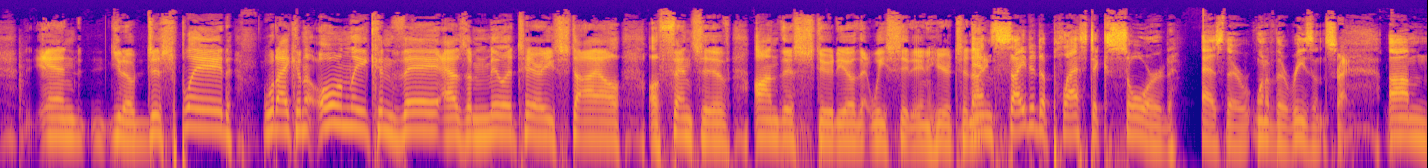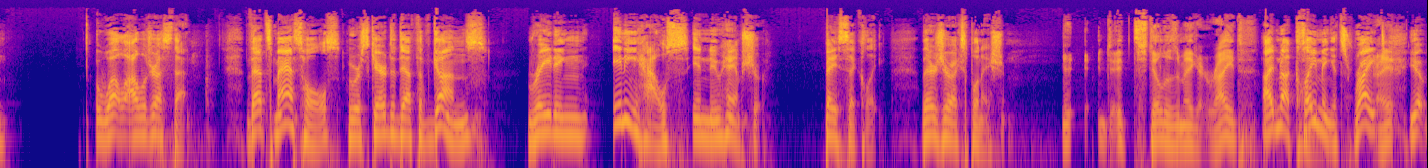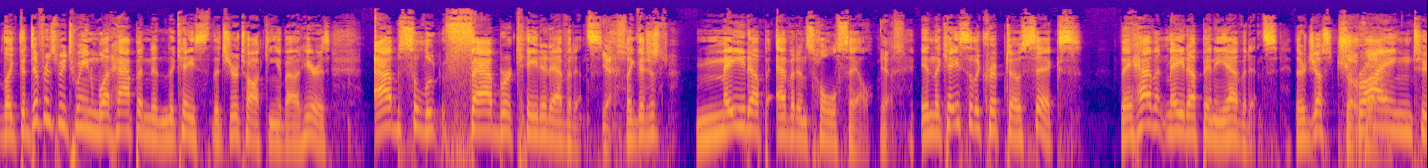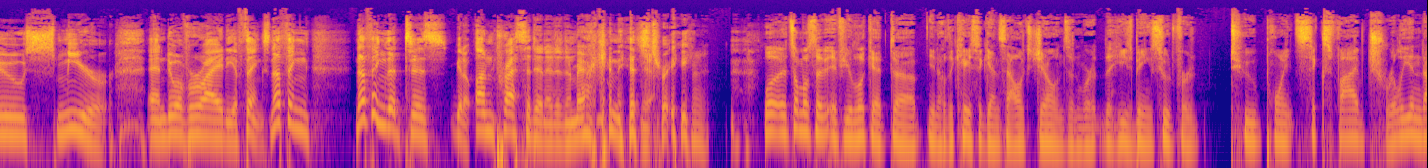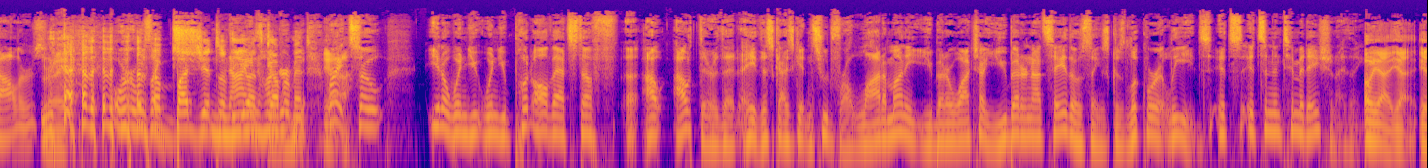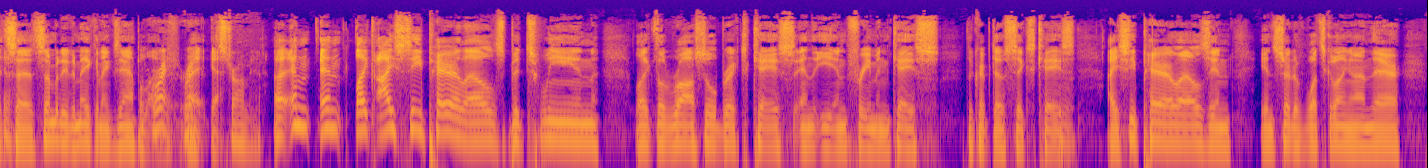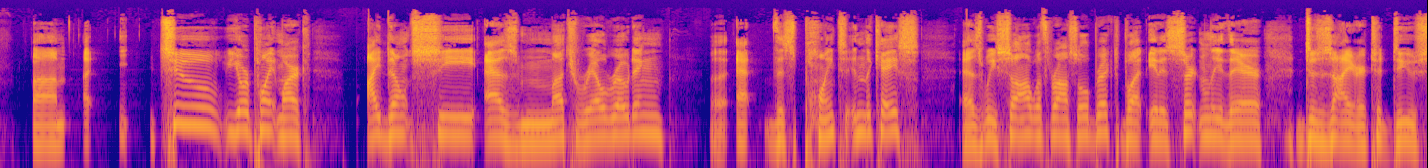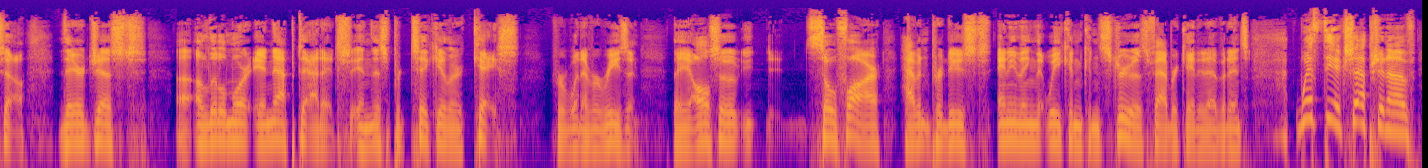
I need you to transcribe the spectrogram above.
and, you know, displayed what I can only convey as a military style offensive on this studio that we sit in here tonight. and cited a plastic sword as their one of their reasons. Right. Um, well, I'll address that. That's massholes who are scared to death of guns raiding any house in New Hampshire. Basically, there's your explanation. it, it- still doesn't make it right. I'm not claiming it's right. Right. You- like the difference between what happened in the case that you're talking about here is absolute fabricated evidence. Yes. Like they just made up evidence wholesale. Yes. In the case of the Crypto 6, they haven't made up any evidence. They're just So far. trying to smear and do a variety of things. Nothing nothing that is, you know, unprecedented in American history. Well, it's almost if you look at uh, you know the case against Alex Jones and where the, he's being sued for two point six five trillion dollars, Right. or it was The like budget of the US government. Yeah. right? So you know when you when you put all that stuff uh, out out there that hey this guy's getting sued for a lot of money, you better watch out. You better not say those things because look where it leads. It's it's an intimidation, I think. Oh yeah, yeah. It's uh, somebody to make an example of. right, right, Yeah. straw man. Uh, and and like I see parallels between like the Ross Ulbricht case and the Ian Freeman case, the Crypto Six case. I see parallels in in sort of what's going on there. Um, to your point, Mark, I don't see as much railroading uh, at this point in the case as we saw with Ross Ulbricht, but it is certainly their desire to do so. They're just uh, a little more inept at it in this particular case for whatever reason. They also, so far, haven't produced anything that we can construe as fabricated evidence, with the exception of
